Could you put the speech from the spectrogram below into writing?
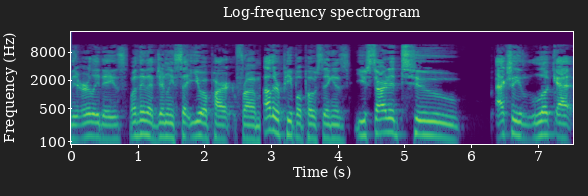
the early days, one thing that generally set you apart from other people posting is you started to actually look at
